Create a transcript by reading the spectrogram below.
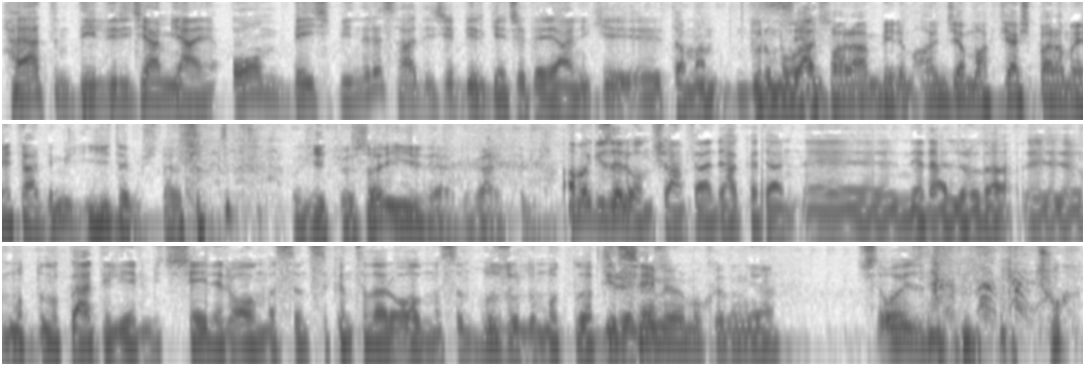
Hayatım delireceğim yani. 15 bin lira sadece bir gecede. Yani ki e, tamam durumu Senin var. param benim anca makyaj parama yeter demiş. İyi demişler. Yetiyorsa iyi yani gayet demiş. Ama güzel olmuş hanımefendi. Hakikaten e, ne derler ona e, mutluluklar dileyelim. Hiç şeyleri olmasın, sıkıntıları olmasın. Huzurlu, mutlu bir ömür. Sevmiyorum o kadını ya. İşte o yüzden Çok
